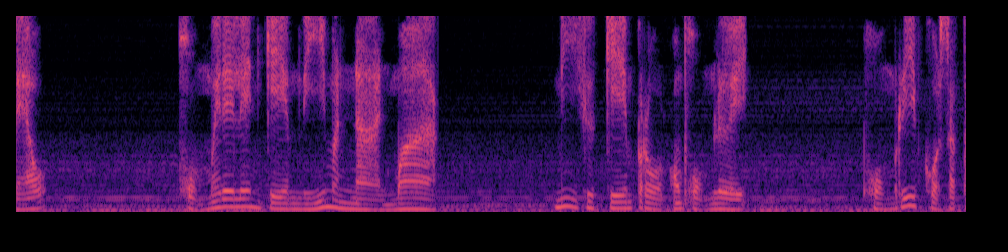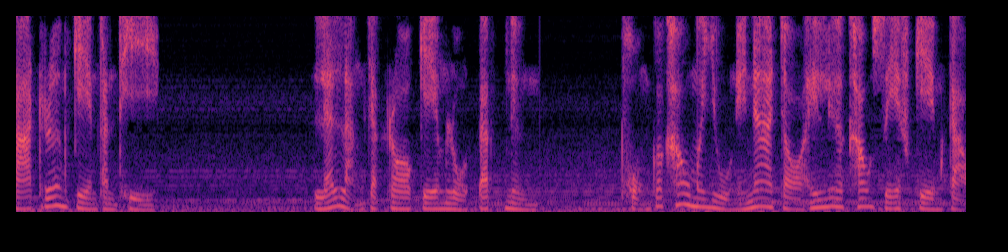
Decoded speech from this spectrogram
แล้ว ผมไม่ได้เล่นเกมนี้มันนานมาก นี่คือเกมโปรดของผมเลย ผมรีบกดสตาร์ทเริ่มเกมทันที และหลังจากรอเกมโหลดแป๊บหนึ่ง ผมก็เข้ามาอยู่ในหน้าจอให้เลือกเข้า save เกมเก่า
